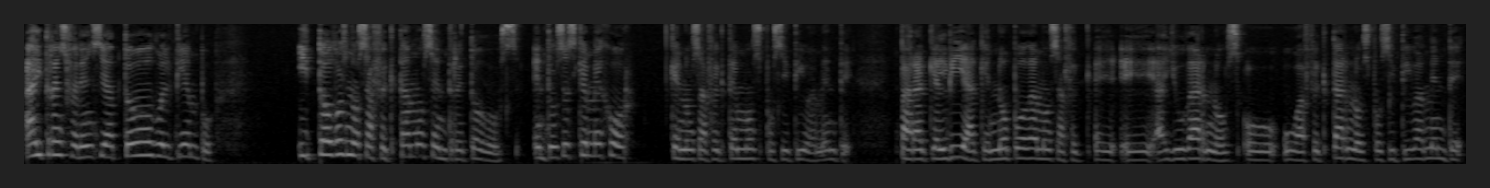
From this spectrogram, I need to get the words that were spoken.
Hay transferencia todo el tiempo y todos nos afectamos entre todos. Entonces, qué mejor que nos afectemos positivamente para que el día que no podamos eh, eh, ayudarnos o, o afectarnos positivamente,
